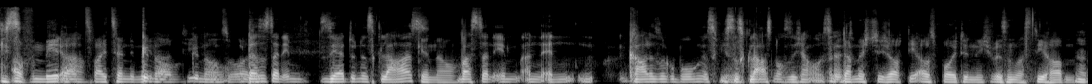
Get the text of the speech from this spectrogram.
Die ist- auf einen Meter, ja. zwei Zentimeter genau, tief genau. und so. Und das Also- ist dann eben sehr dünnes Glas, genau. was dann eben an Enden gerade so gebogen ist, wie es das Glas noch sicher Und aushält. da möchte ich auch die Ausbeute nicht wissen, was die haben. Ja.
